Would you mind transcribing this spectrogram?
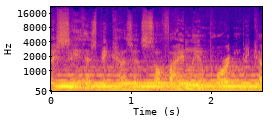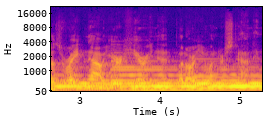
I say this because it's so vitally important because right now you're hearing it, but are you understanding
